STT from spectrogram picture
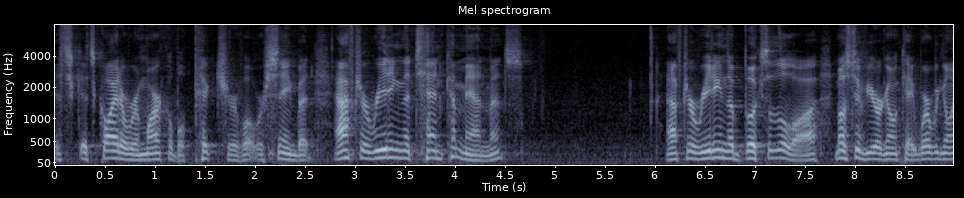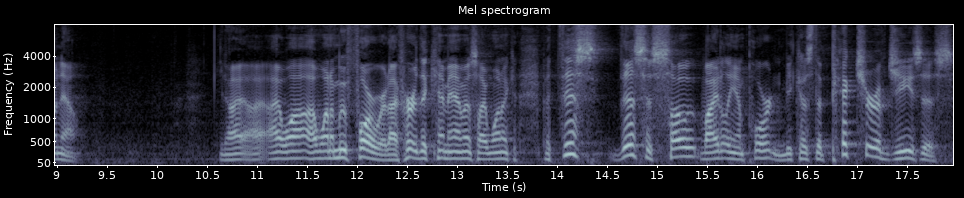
it's, it's quite a remarkable picture of what we're seeing. But after reading the Ten Commandments, after reading the books of the law, most of you are going, okay, where are we going now? You know, I, I, I, want to move forward. I've heard the commandments. I want to. But this, this is so vitally important because the picture of Jesus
